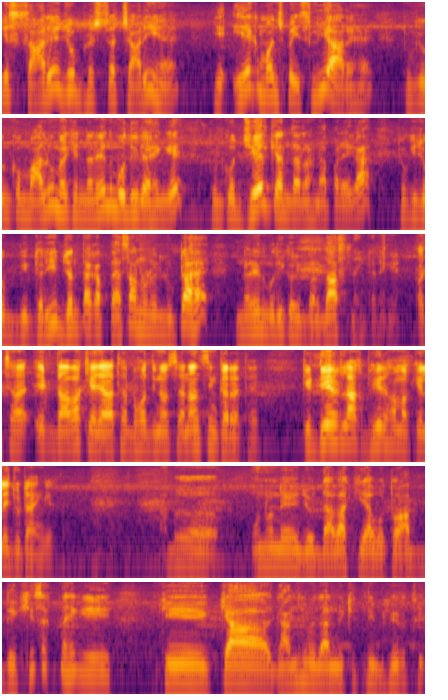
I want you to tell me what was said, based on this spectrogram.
ये सारे जो भ्रष्टाचारी हैं ये एक मंच पे इसलिए आ रहे हैं क्योंकि उनको मालूम है कि नरेंद्र मोदी रहेंगे तो उनको जेल के अंदर रहना पड़ेगा क्योंकि जो गरीब जनता का पैसा उन्होंने लूटा है नरेंद्र मोदी कभी बर्दाश्त नहीं करेंगे। अच्छा एक दावा किया जा रहा था बहुत दिनों से अनंत सिंह कर रहे थे कि डेढ़ लाख भीड़ हम अकेले जुटाएँगे। अब उन्होंने जो दावा किया वो तो आप देख ही सकते हैं कि कि क्या गांधी मैदान में कितनी भीड़ थी।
